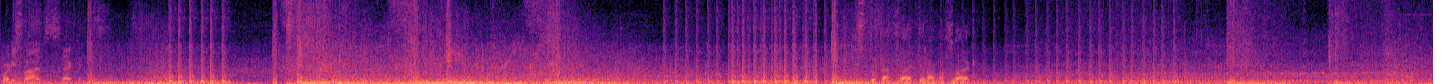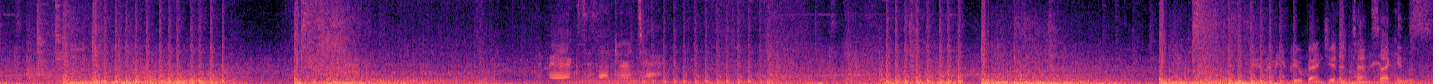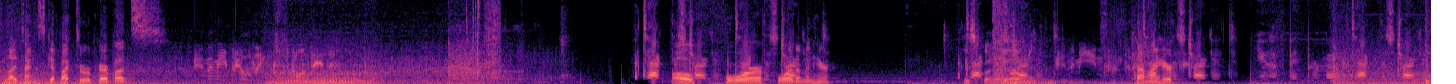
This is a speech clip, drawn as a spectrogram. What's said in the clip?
45 seconds. Get that flag. Get on the flag. The barracks is under attack. You have engine in 10 seconds. Light tanks get back to repair pods. Attack this Oh, target. four, Attack this four of them in here. Attack this target. Camera Attack here. This target. You have been promoted. Attack this target.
